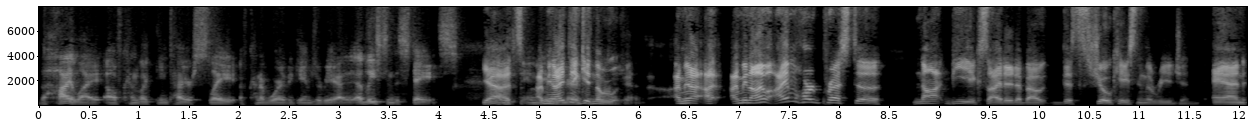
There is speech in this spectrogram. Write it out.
the highlight of kind of like the entire slate of kind of where the games are being at least in the states. Yeah, it's. I mean, I think in the. Division. I mean, I I mean, I'm I'm hard pressed to not be excited about this showcasing the region, and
